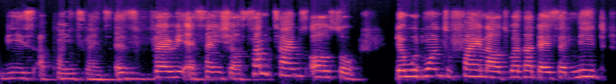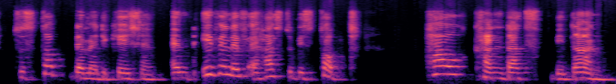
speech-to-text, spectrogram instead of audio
these appointments. It's very essential. Sometimes also they would want to find out whether there's a need to stop the medication. And even if it has to be stopped, how can that be done?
